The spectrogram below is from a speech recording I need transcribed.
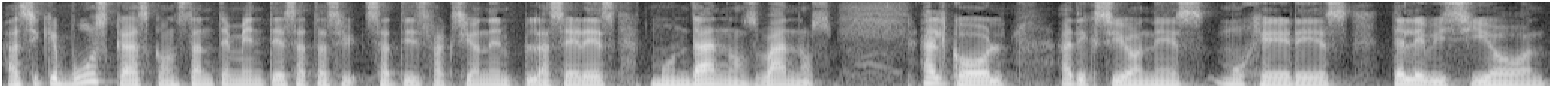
Así que buscas constantemente esa satisfacción en placeres mundanos, vanos. Alcohol, adicciones, mujeres, televisión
